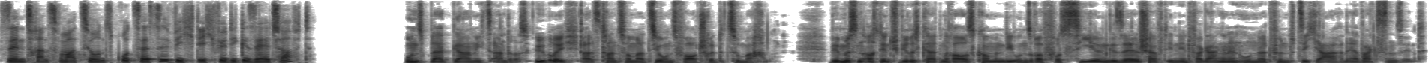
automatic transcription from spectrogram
Sind Transformationsprozesse wichtig für die Gesellschaft? Uns bleibt gar nichts anderes übrig, als Transformationsfortschritte zu machen. Wir müssen aus den Schwierigkeiten rauskommen, die unserer fossilen Gesellschaft in den vergangenen 150 Jahren erwachsen sind.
